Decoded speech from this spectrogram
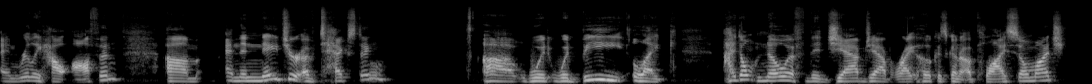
and really how often. Um, and the nature of texting uh, would would be like I don't know if the jab, jab, right hook is going to apply so much.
